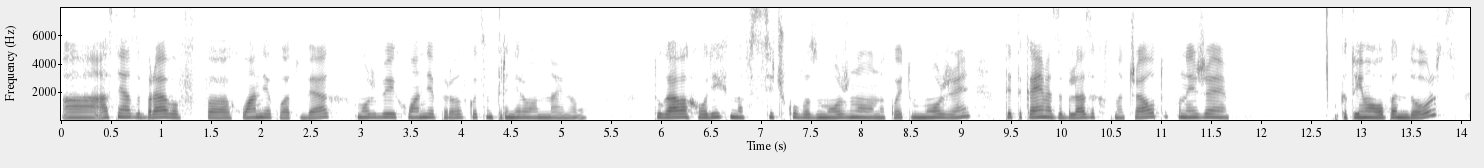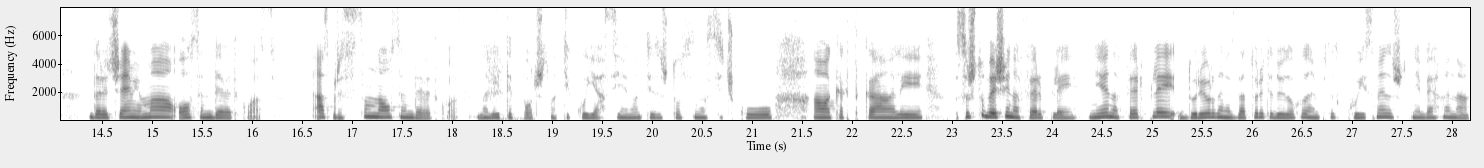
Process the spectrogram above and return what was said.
А, аз няма забравя в а, Холандия, когато бях, може би Холандия е период, в който съм тренирала най-много. Тогава ходих на всичко възможно, на което може. Те така и ме забелязаха в началото, понеже като има Open Doors, да речем има 8-9 класа. Аз присъствам на 8-9 клас. Нали, те почват, ма ти коя си, ама ти защо си на всичко, ама как така, нали. Също беше и на Fairplay. Ние на Fairplay, дори организаторите дойдоха да ни питат кои сме, защото ние бяхме на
